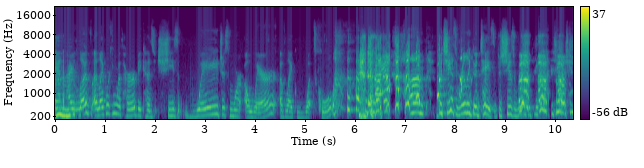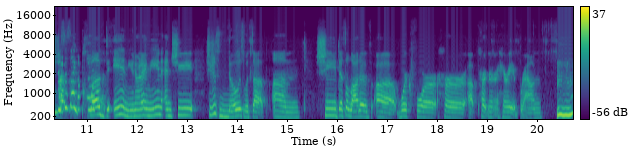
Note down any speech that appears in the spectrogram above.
and Mhm. I love I like working with her because she's way just more aware of like what's cool. than I am. um, but she has really good taste. But she has really good taste. She, she just is like plugged in. You know what I mean? And she she just knows what's up. Um, she does a lot of uh, work for her uh, partner Harriet Brown. Mm-hmm.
